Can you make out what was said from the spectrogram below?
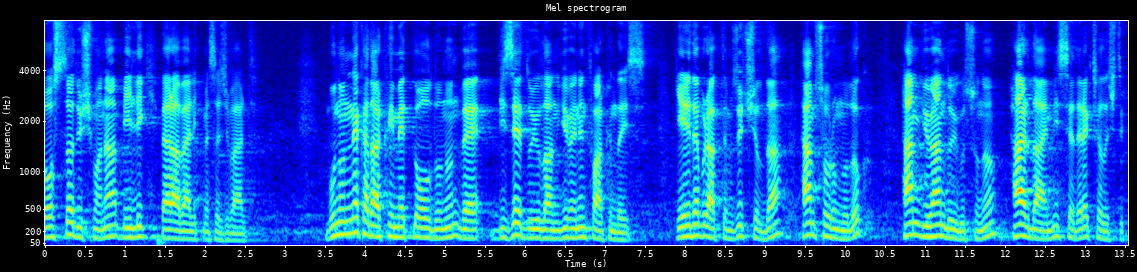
dosta düşmana birlik beraberlik mesajı verdi. Bunun ne kadar kıymetli olduğunun ve bize duyulan güvenin farkındayız. Geride bıraktığımız 3 yılda hem sorumluluk hem güven duygusunu her daim hissederek çalıştık.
